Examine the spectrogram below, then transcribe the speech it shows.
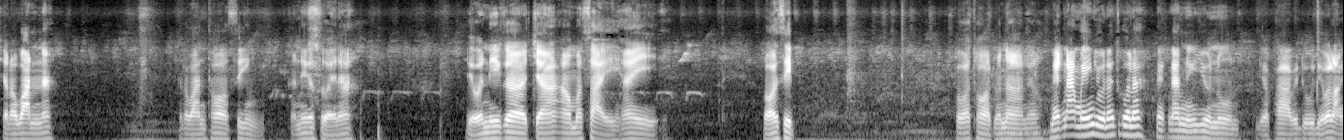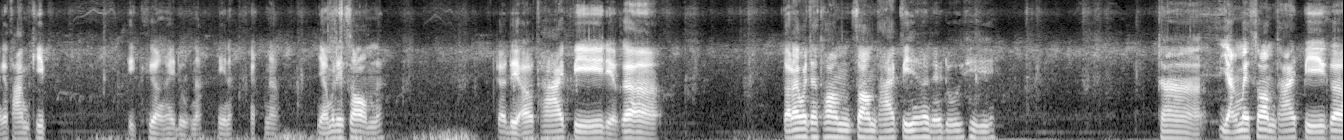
ชลวันนะชลวันท่อซิ่ง อันนี้ก็สวยนะ เดี๋ยววันนี้ก็จะเอามาใส่ให้ร้อยสิบ เพราะว่าถอดมานานแล้วแม็กนัมยังอยู่นะทุกคนนะแม็กนัมยังอยู่นู่นเดี๋ยวพาไปดูเดี๋ยวหลังจะทำคลิปติดเครื่องให้ดูนะนี่นะแม็กนัมยังไม่ได้ซ่อมนะ ก็เดี๋ยวเอาท้ายปี เดี๋ยวก็ ตอนแรกว่าจะซ่อมซ่อมท้ายปีนะเดี๋ยวดูที ถ้ายังไม่ซ่อมท้ายปีก็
